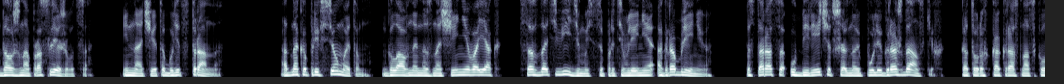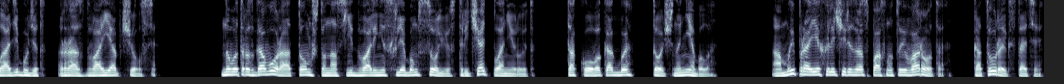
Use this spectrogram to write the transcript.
должна прослеживаться. Иначе это будет странно. Однако при всем этом главное назначение вояк создать видимость сопротивления ограблению, постараться уберечь от шальной пули гражданских, которых как раз на складе будет раз-два и обчелся. Но вот разговора о том, что нас едва ли не с хлебом солью встречать планируют, такого как бы точно не было. А мы проехали через распахнутые ворота, которые, кстати,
